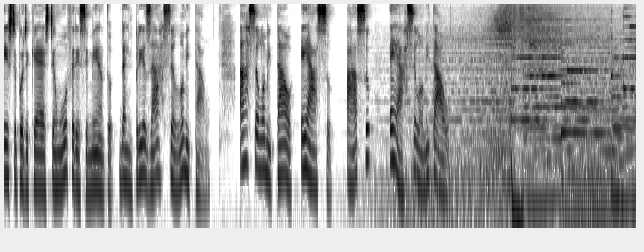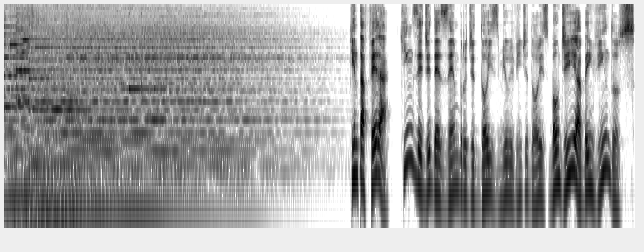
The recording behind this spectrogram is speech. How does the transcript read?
Este podcast é um oferecimento da empresa ArcelorMittal. ArcelorMittal é aço, aço é ArcelorMittal. Quinta-feira, 15 de dezembro de 2022. Bom dia, bem-vindos.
